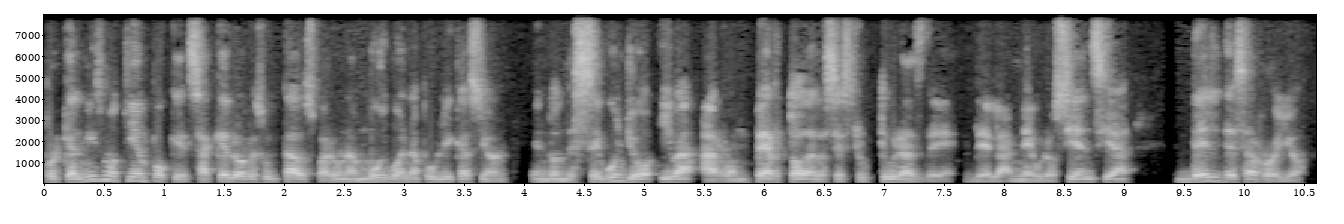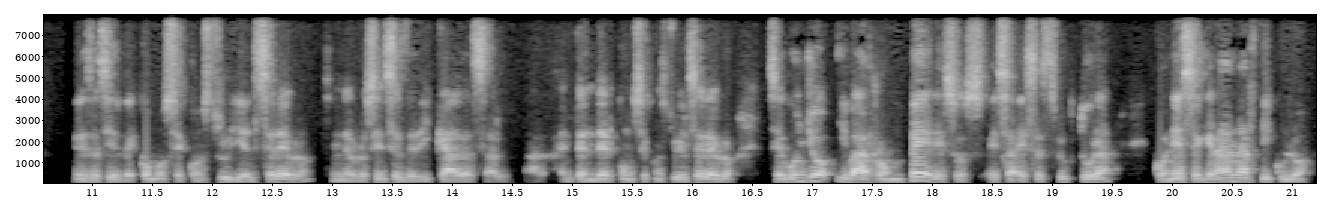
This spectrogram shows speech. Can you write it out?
porque al mismo tiempo que saqué los resultados para una muy buena publicación, en donde según yo iba a romper todas las estructuras de la neurociencia del desarrollo, es decir, de cómo se construye el cerebro, neurociencias dedicadas a, entender cómo se construye el cerebro, según yo iba a romper esa, estructura con ese gran artículo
